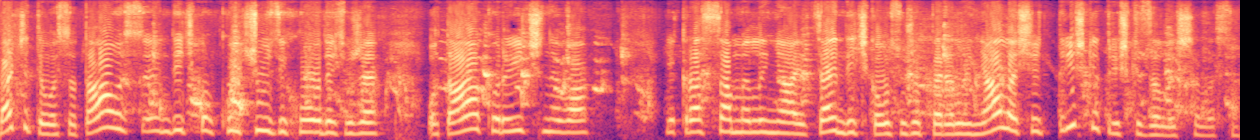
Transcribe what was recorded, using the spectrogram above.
Бачите, ось ота ось індичка в кольчузі ходить вже, ота коричнева, якраз саме линяє. Ця індичка ось уже перелиняла, ще трішки-трішки залишилося.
